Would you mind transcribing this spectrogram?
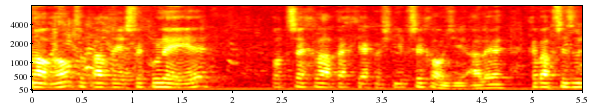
nogą, co prawda jeszcze kuleje, po trzech latach jakoś nie przychodzi, ale chyba przyzwyczaiłem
